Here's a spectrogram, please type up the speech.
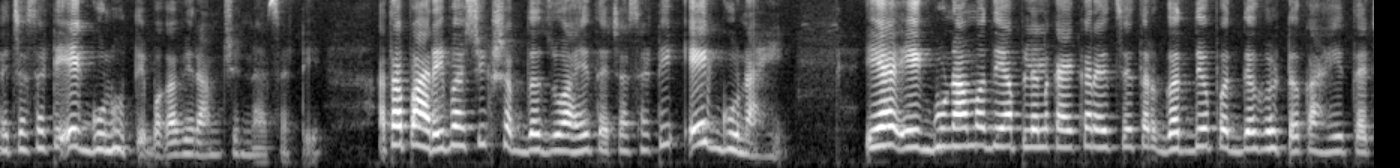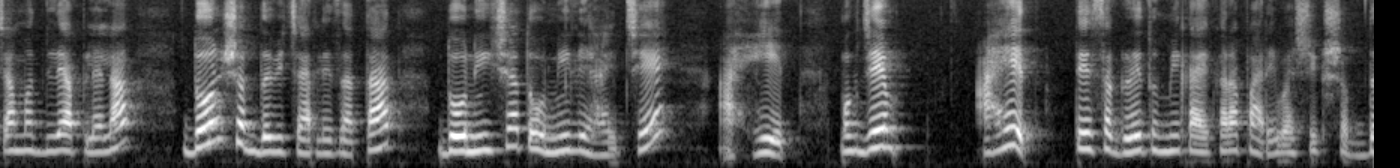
ह्याच्यासाठी एक गुण होते बघा विरामचिन्हासाठी. आता पारिभाषिक शब्द जो आहे त्याच्यासाठी एक गुण आहे. या एक गुणामध्ये आपल्याला काय करायचं आहे तर गद्य पद्य घटक आहे त्याच्यामधले आपल्याला दोन शब्द विचारले जातात. दोन्हीच्या दोन्ही लिहायचे आहेत. मग जे आहेत ते सगळे तुम्ही काय करा पारिभाषिक शब्द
